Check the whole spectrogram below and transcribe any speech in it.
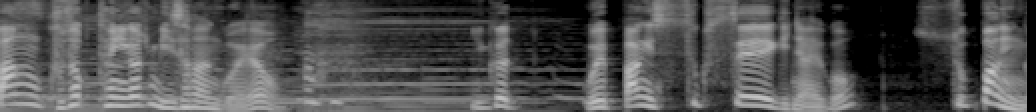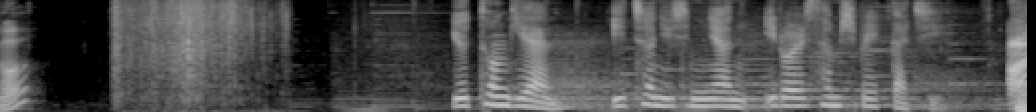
빵 구석탱이가 좀 이상한 거예요 이거 왜 빵이 쑥색이냐 이거 쑥빵인가? 유통기한 2020년 1월 30일까지. 아,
